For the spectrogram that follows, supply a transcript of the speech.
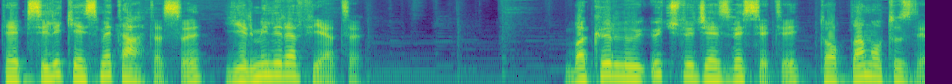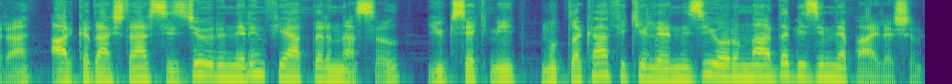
Tepsili kesme tahtası, 20 lira fiyatı. Bakırlı üçlü cezve seti, toplam 30 lira. Arkadaşlar sizce ürünlerin fiyatları nasıl, yüksek mi? Mutlaka fikirlerinizi yorumlarda bizimle paylaşın.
